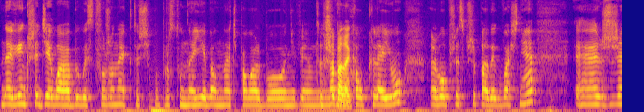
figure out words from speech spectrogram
największe dzieła były stworzone, jak ktoś się po prostu najebał, naćpał albo, nie wiem, To nawąchał kleju, albo przez przypadek właśnie, że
